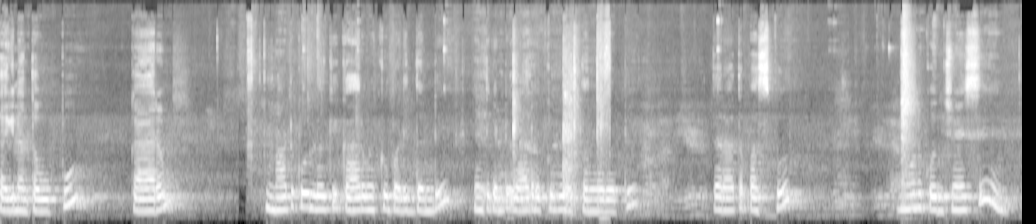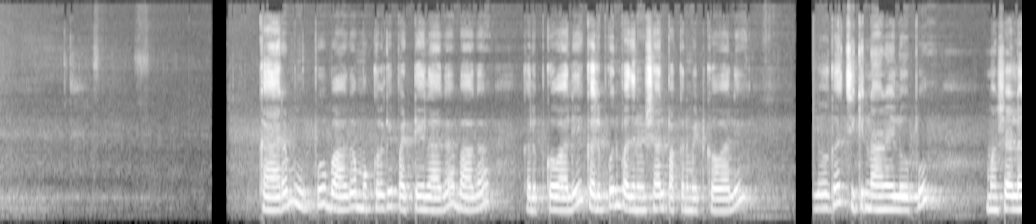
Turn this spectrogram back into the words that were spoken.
తగినంత ఉప్పు కారం. నాటుకోడిలోకి కారం ఎక్కువ పడిద్దండి. ఎందుకంటే వాటర్ ఎక్కువ పోస్తాం కాబట్టి. తర్వాత పసుపు. నూనె కొంచెం వేసి కారం ఉప్పు బాగా ముక్కలకి పట్టేలాగా బాగా కలుపుకోవాలి. కలుపుకొని పది నిమిషాలు పక్కన పెట్టుకోవాలి. లోగా చికెన్ నానేలోపు మసాలా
